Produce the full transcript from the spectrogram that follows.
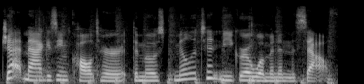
Jet magazine called her the most militant Negro woman in the South.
